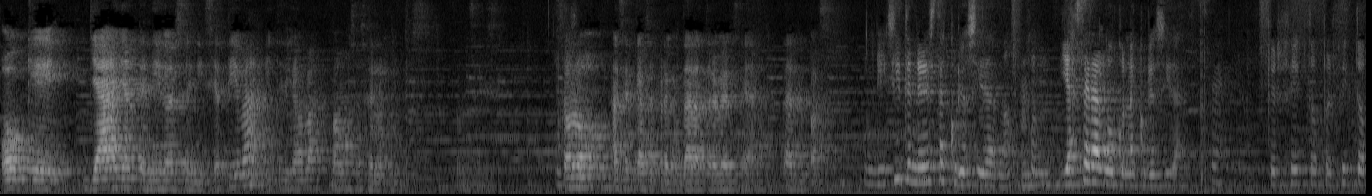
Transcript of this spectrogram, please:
o que ya haya tenido esa iniciativa y te diga, va, vamos a hacerlo juntos. Entonces, solo acercarse, preguntar, atreverse a dar el paso. Y sí, tener esta curiosidad, ¿no? y hacer algo con la curiosidad. Perfecto, perfecto.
